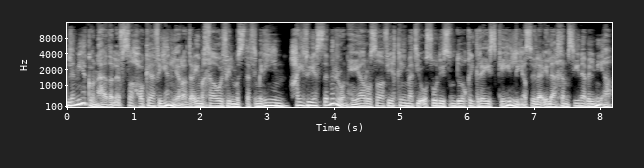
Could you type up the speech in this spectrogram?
لم يكن هذا الإفصاح كافيا لردع مخاوف المستثمرين حيث يستمر انهيار صافي قيمة أصول صندوق Grayscale ليصل إلى 50%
